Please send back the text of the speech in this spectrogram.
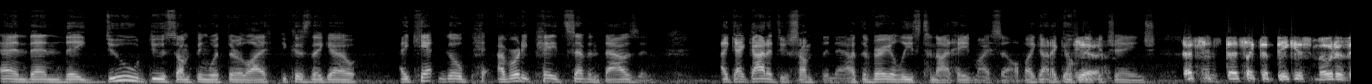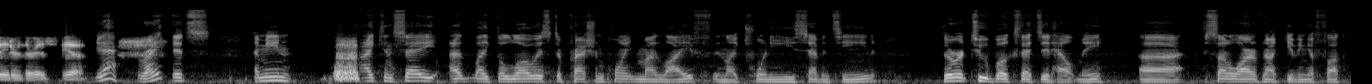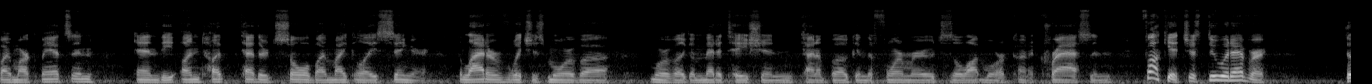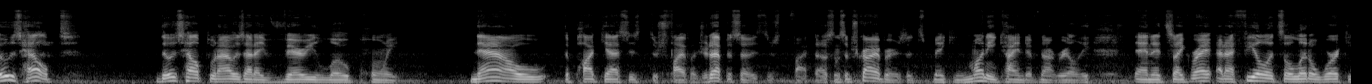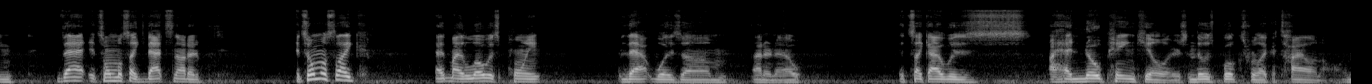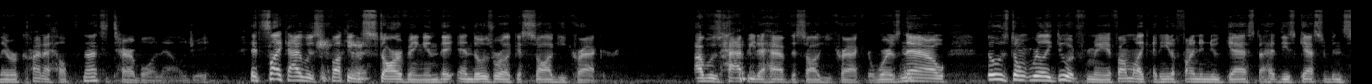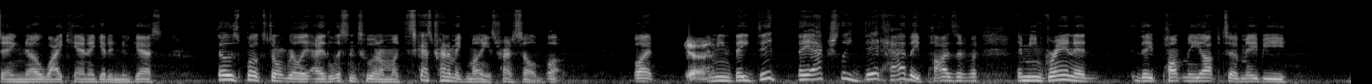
and then they do do something with their life because they go, I can't go. Pay- I've already paid seven thousand. Like I got to do something now. At the very least, to not hate myself, I got to go Yeah. make a change. That's that's like the biggest motivator there is. Yeah, Yeah, right. It's, I mean, I can say at like the lowest depression point in my life in like 2017, there were two books that did help me. Uh, the Subtle Art of Not Giving a Fuck by Mark Manson and The Untethered Soul by Michael A. Singer. The latter of which is more of a more of like a meditation kind of book, and the former, which is a lot more kind of crass and fuck it, just do whatever. Those helped those helped when I was at a very low point. Now the podcast is there's 500 episodes, there's 5,000 subscribers. It's making money, kind of, not really, and it's like right. And I feel it's a little working. That it's almost like that's not a. It's almost like at my lowest point, that was um I don't know. It's like I was I had no painkillers, and those books were like a Tylenol, and they were kind of helped. That's a terrible analogy. It's like I was fucking starving, and they and those were like a soggy cracker. I was happy to have the soggy cracker, whereas now those don't really do it for me. If I'm like, I need to find a new guest, I had these guests have been saying no. Why can't I get a new guest? Those books don't really. I listen to it, and I'm like, this guy's trying to make money. He's trying to sell a book, but yeah, I mean, they did. They actually did have a positive. I mean, granted, they pumped me up to maybe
